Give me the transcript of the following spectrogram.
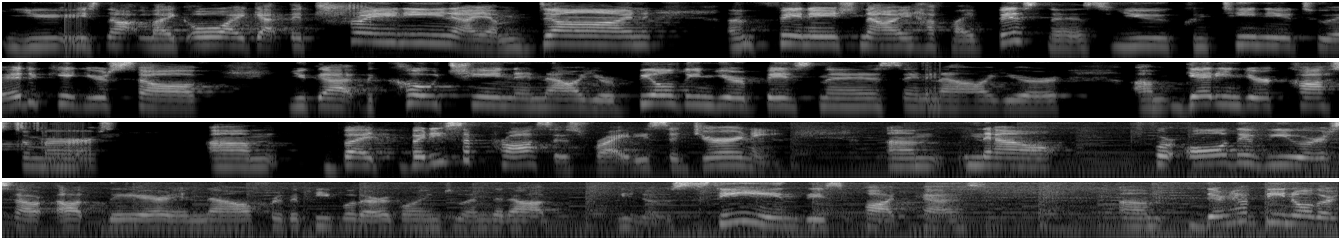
You it's not like oh i got the training i am done i'm finished now i have my business. You continue to educate yourself. You got the coaching and now you're building your business and now you're um, getting your customers. Um, but but it's a process right it's a journey um, now for all the viewers out, out there and now for the people that are going to end up you know seeing this podcast um, there have been other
